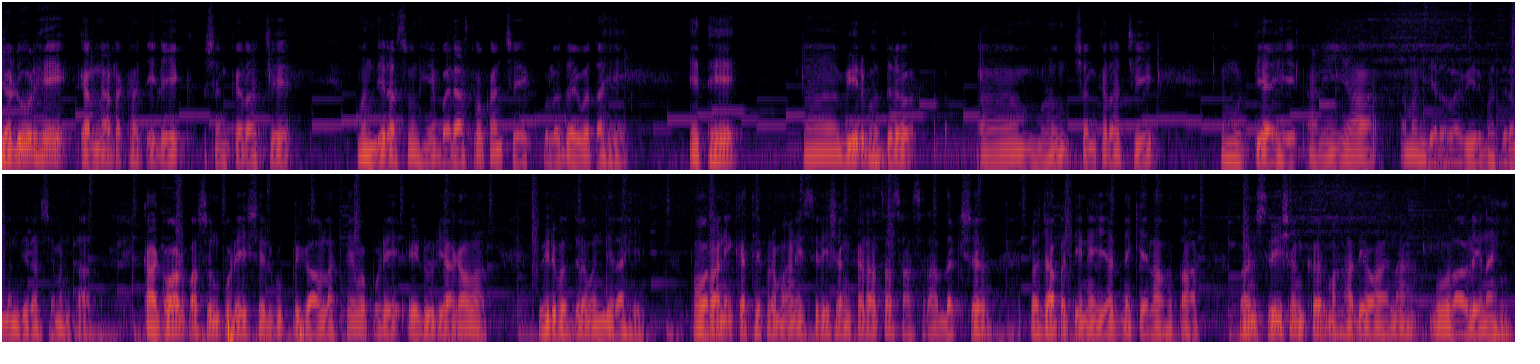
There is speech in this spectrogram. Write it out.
यडूर हे कर्नाटकातील एक शंकराचे मंदिर असून हे बऱ्याच लोकांचे कुलदैवत आहे. येथे वीरभद्र म्हणून शंकराची मूर्ती आहे आणि या मंदिराला वीरभद्र मंदिर असे म्हणतात. कागवाडपासून पुढे शिरगुप्पी गाव लागते व पुढे एडूर या गावात वीरभद्र मंदिर आहे. पौराणिक कथेप्रमाणे श्री शंकराचा सासरा दक्ष प्रजापतीने यज्ञ केला होता. पण श्री शंकर महादेवांना बोलावले नाही.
